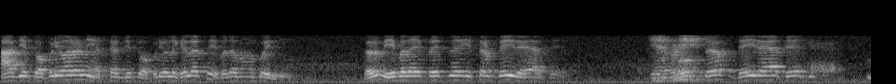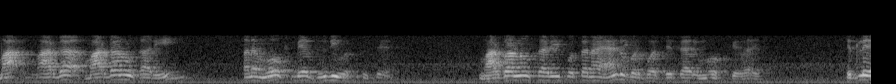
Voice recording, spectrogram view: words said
આ જે ચોપડી વાળા નહીં અત્યારે જે ચોપડીઓ લખેલા છે બધામાં કોઈ નહીં. બરાબર એ બધા પ્રયત્ન એ તરફ જઈ રહ્યા છે. તરફ જઈ રહ્યા છે. માર્ગાનુસારી અને મોક્ષ બે જુદી વસ્તુ છે. માર્ગાનુસારી પોતાના હેન્ડ ઉપર પહોંચે ત્યારે મોક્ષ કહેવાય. એટલે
